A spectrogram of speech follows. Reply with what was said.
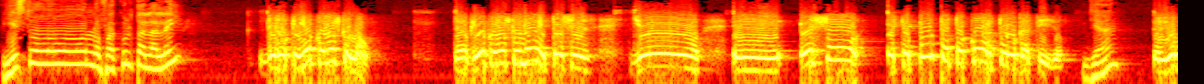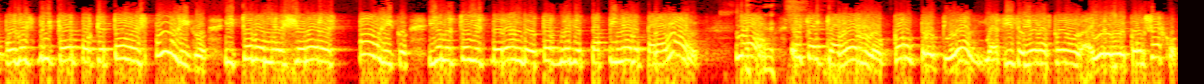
¿Y esto lo faculta la ley? De lo que yo conozco, no. De lo que yo conozco, no. Entonces, yo, eh, eso, este punto tocó Arturo Castillo. ¿Ya? Pero yo puedo explicar porque todo es público y todo mi accionario es público y yo no estoy esperando estar medio tapiñado para hablar. No, eso hay que hablarlo con propiedad y así se dio las cosas ayer en el consejo.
